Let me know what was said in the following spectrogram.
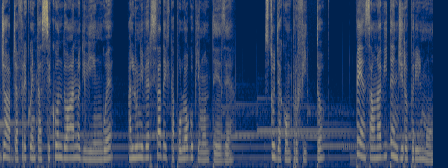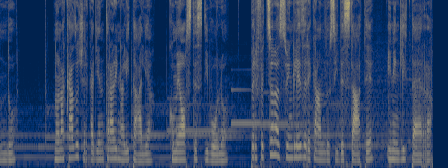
Giorgia frequenta il secondo anno di lingue all'Università del capoluogo piemontese. Studia con profitto, pensa a una vita in giro per il mondo. Non a caso cerca di entrare in Alitalia come hostess di volo. Perfeziona il suo inglese recandosi d'estate in Inghilterra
